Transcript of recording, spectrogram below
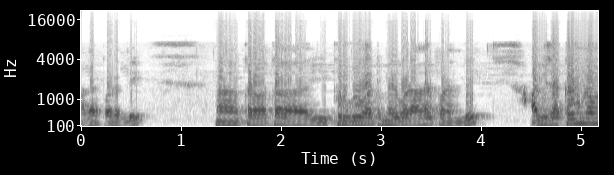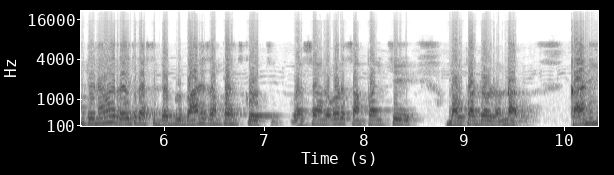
ఆధారపడింది. తర్వాత ఈ పురుగు వాటి మీద కూడా ఆధారపడింది. అవి సక్రమంగా ఉంటేనేమో రైతు కాస్త డబ్బులు బాగానే సంపాదించుకోవచ్చు. వ్యవసాయంలో కూడా సంపాదించి బాగుపడ్డ వాళ్ళు ఉన్నారు. కానీ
